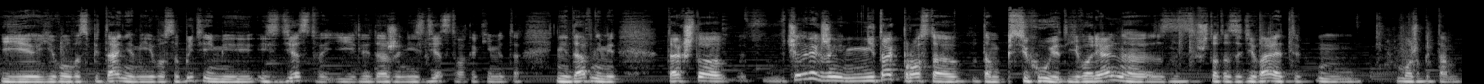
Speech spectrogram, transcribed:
и его воспитанием, и его событиями из детства, или даже не из детства, а какими-то недавними. Так что человек же не так просто там психует, его реально что-то задевает, может быть там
